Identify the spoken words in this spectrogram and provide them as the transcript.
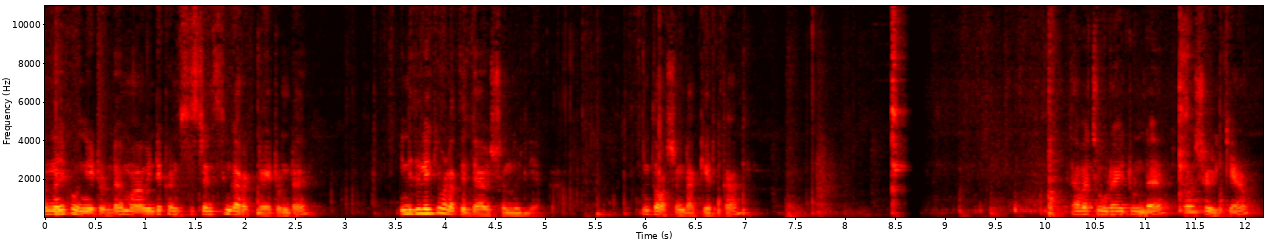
നന്നായി പൊങ്ങിയിട്ടുണ്ട്. മാവിന്റെ കൺസിസ്റ്റൻസിയും കറക്റ്റായിട്ടുണ്ട് ഇനി ഇതിലേക്ക് വെള്ളത്തിന്റെ ആവശ്യമൊന്നുമില്ല. ദോശ ഉണ്ടാക്കിയെടുക്കാം. തവ ചൂടായിട്ടുണ്ട്. ദോശ ഒഴിക്കാം.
